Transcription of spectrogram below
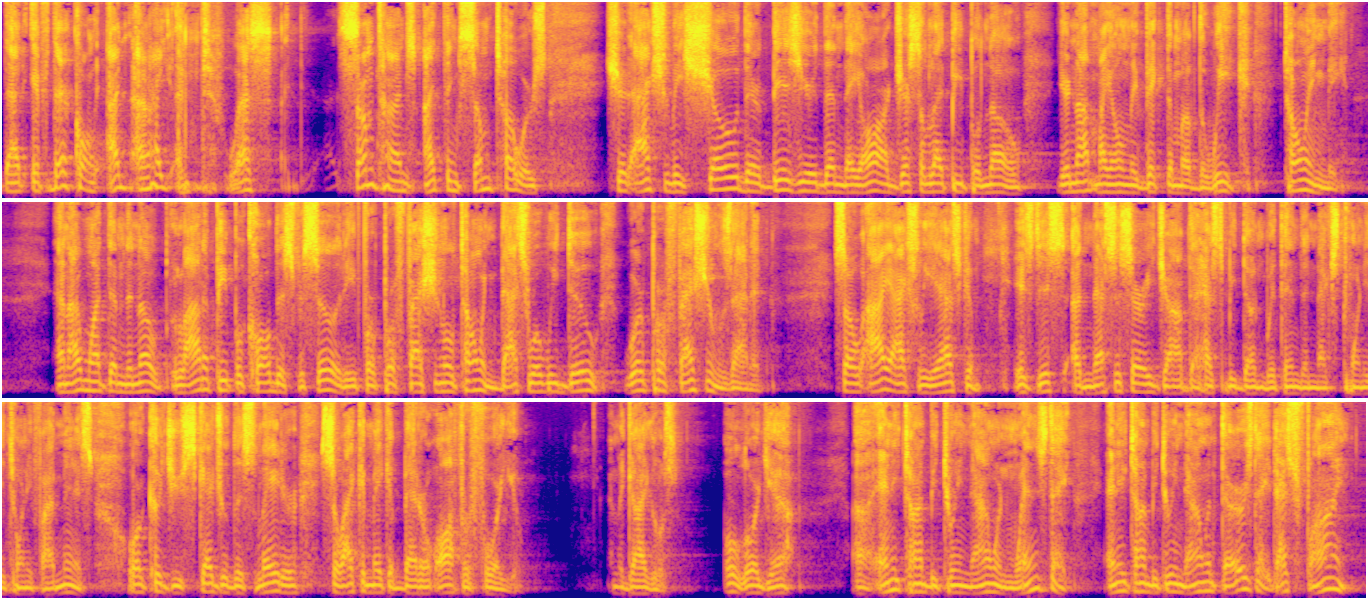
that if they're calling, I, I, Wes, sometimes I think some towers should actually show they're busier than they are just to let people know you're not my only victim of the week towing me. And I want them to know a lot of people call this facility for professional towing. That's what we do. We're professionals at it. So I actually ask him, is this a necessary job that has to be done within the next 20, 25 minutes? Or could you schedule this later so I can make a better offer for you? And the guy goes, Oh Lord, yeah. Uh, anytime between now and Wednesday, anytime between now and Thursday, that's fine.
